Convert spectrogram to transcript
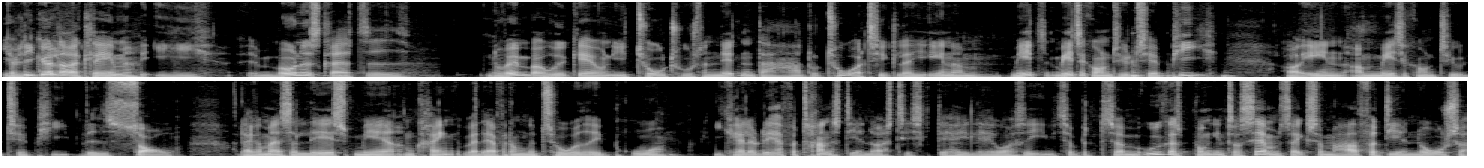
Jeg vil lige gøre lidt reklame. I øh, månedskriftet novemberudgaven i 2019, der har du to artikler i en om met- metakognitiv terapi og en om metakognitiv terapi ved sorg. Og der kan man altså læse mere omkring, hvad det er for nogle metoder, I bruger. I kalder det her for transdiagnostisk, det her I laver. Så, I, så som udgangspunkt interesserer man sig ikke så meget for diagnoser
